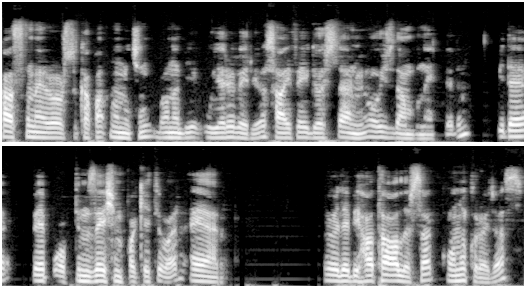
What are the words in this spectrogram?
Custom Errors'u kapatmam için bana bir uyarı veriyor. Sayfayı göstermiyor. O yüzden bunu ekledim. Bir de Web Optimization paketi var. Eğer öyle bir hata alırsak onu kuracağız.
